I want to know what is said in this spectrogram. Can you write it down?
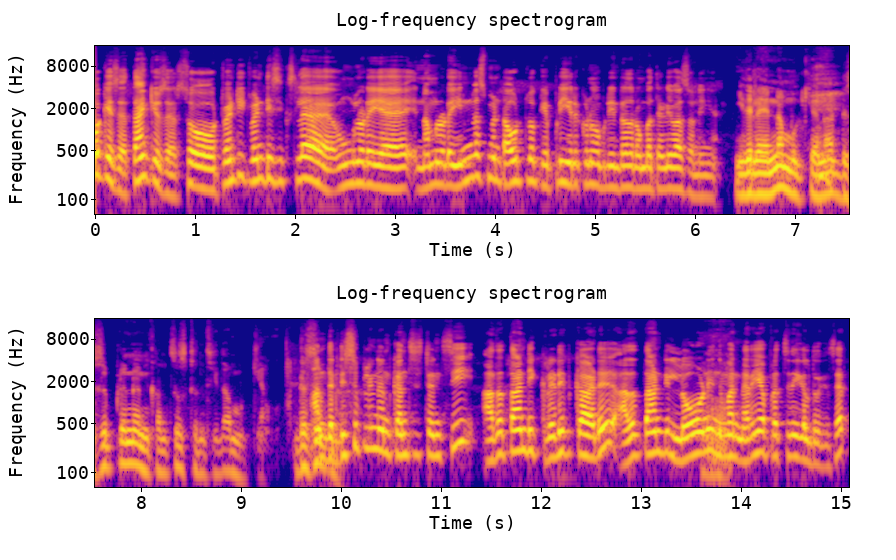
Okay sir thank you sir so twenty twenty சிக்ஸில் உங்களுடைய நம்மளுடைய இன்வெஸ்ட்மெண்ட் அவுட்லுக் எப்படி இருக்கணும் அப்படின்றத ரொம்ப தெளிவாக சொன்னீங்க. இதில் என்ன முக்கியம்னா டிசிப்ளின் அண்ட் கன்சிஸ்டன்சி தான் முக்கியம். அந்த டிசிப்ளின் அண்ட் கன்சிஸ்டன்சி அதை தாண்டி கிரெடிட் கார்டு அதை தாண்டி லோன் இந்த மாதிரி நிறைய பிரச்சனைகள் இருக்கு சார்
